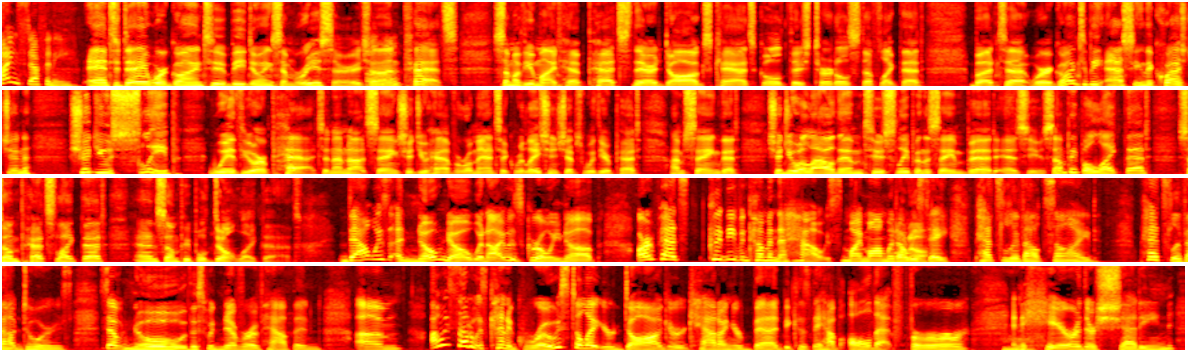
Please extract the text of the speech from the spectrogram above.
I'm Stephanie. And today we're going to be doing some research Uh-huh. on pets. Some of you might have pets there dogs, cats, goldfish, turtles, stuff like that. But uh, we're going to be asking the question should you sleep with your pet? And I'm not saying should you have romantic relationships with your pet. I'm saying that should you allow them to sleep in the same bed as you? Some people like that, some pets like that, and some people don't like that. That was a no no when I was growing up. Our pets couldn't even come in the house. My mom would Oh, always no. say, Pets live outside. Pets live outdoors. So, no, this would never have happened. Um, I always thought it was kind of gross to let your dog or cat on your bed because they have all that fur and hair they're shedding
